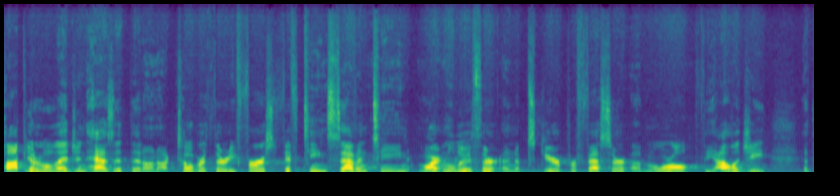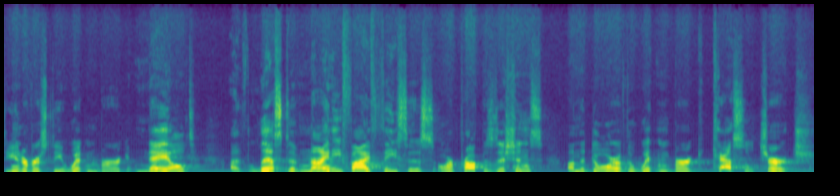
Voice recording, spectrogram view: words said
popular legend has it that on October 31st, 1517, Martin Luther, an obscure professor of moral theology at the University of Wittenberg, nailed a list of 95 theses or propositions on the door of the Wittenberg Castle Church.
